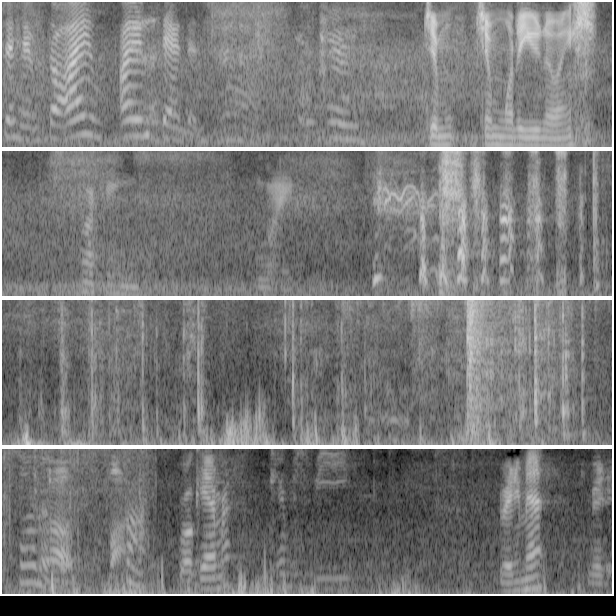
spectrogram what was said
to him, so I I am standing. Jim, Jim, what are you doing? Fucking. Wait. Oh, fuck. Roll camera. Camera speed. Ready, Matt? Ready.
